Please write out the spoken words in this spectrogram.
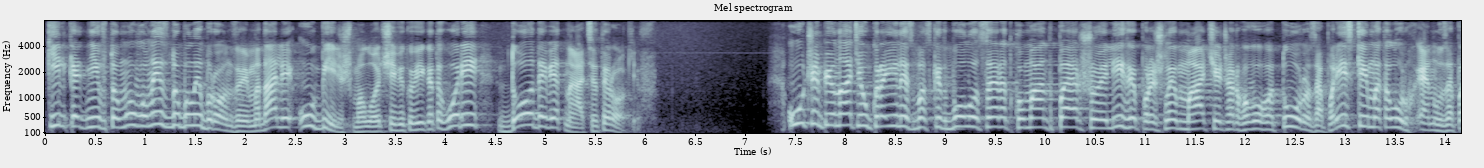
Кілька днів тому вони здобули бронзові медалі у більш молодшій віковій категорії до 19 років. У чемпіонаті України з баскетболу серед команд першої ліги пройшли матчі чергового туру. Запорізький металург НУЗП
